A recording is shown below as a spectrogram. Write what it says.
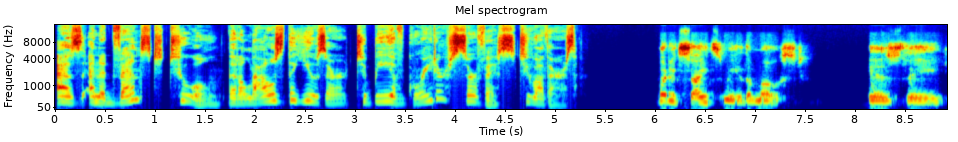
as an advanced tool that allows the user to be of greater service to others. What excites me the most is the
